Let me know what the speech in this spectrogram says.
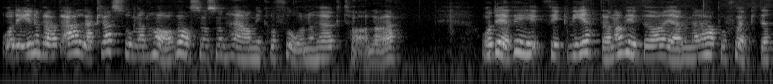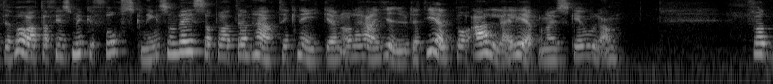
Och det innebär att alla klassrummen har varsin sån här mikrofon och högtalare. Och det vi fick veta när vi började med det här projektet det var att det finns mycket forskning som visar på att den här tekniken och det här ljudet hjälper alla eleverna i skolan. För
